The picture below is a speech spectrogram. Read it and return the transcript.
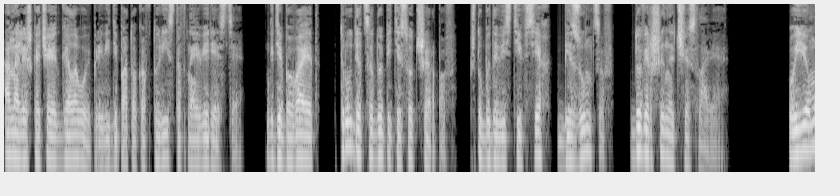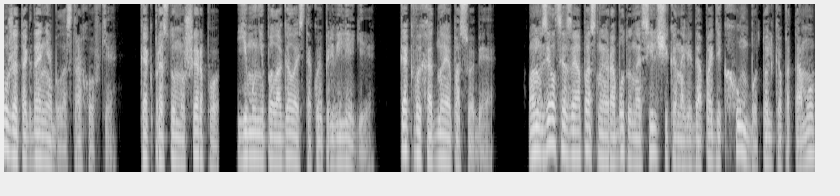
Она лишь качает головой при виде потоков туристов на Эвересте, где, бывает, трудятся до 500 шерпов, чтобы довести всех безумцев до вершины тщеславия. У ее мужа тогда не было страховки. Как простому шерпу, ему не полагалось такой привилегии, как выходное пособие. Он взялся за опасную работу носильщика на ледопаде к Хумбу только потому,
